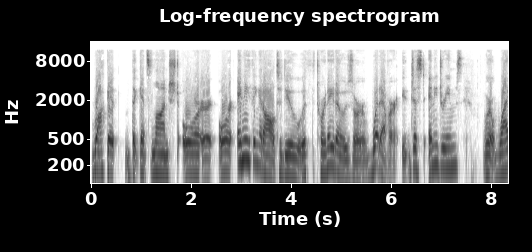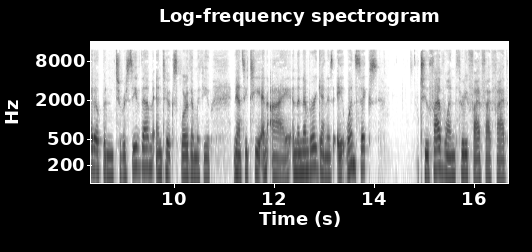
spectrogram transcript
rocket that gets launched or or anything at all to do with tornadoes or whatever. Just any dreams we're wide open to receive them and to explore them with you. Nancy t and i and the number again is 816 251 3555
